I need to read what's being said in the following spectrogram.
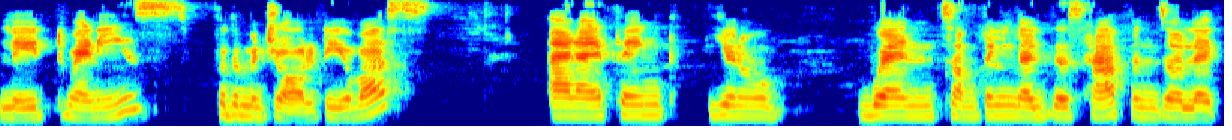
late 20s for the majority of us. And i think you know when something like this happens or like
